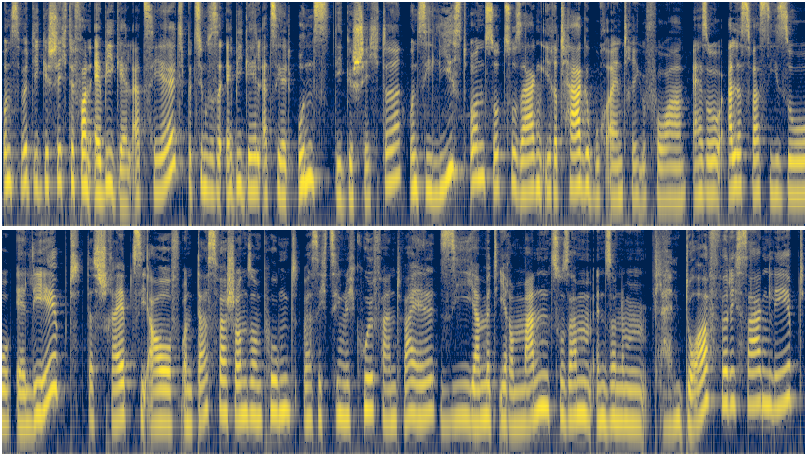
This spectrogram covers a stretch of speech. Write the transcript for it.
uns wird die Geschichte von Abigail erzählt, beziehungsweise Abigail erzählt uns die Geschichte und sie liest uns sozusagen ihre Tagebucheinträge vor. Also alles, was sie so erlebt, das schreibt sie auf. Und das war schon so ein Punkt, was ich ziemlich cool fand, weil sie ja mit ihrem Mann zusammen in so einem kleinen Dorf, würde ich sagen, lebt.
